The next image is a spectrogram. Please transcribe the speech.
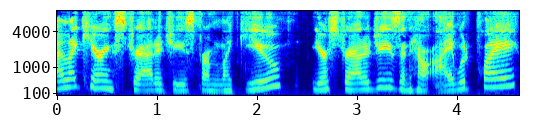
I like hearing strategies from like you, your strategies, and how I would play.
